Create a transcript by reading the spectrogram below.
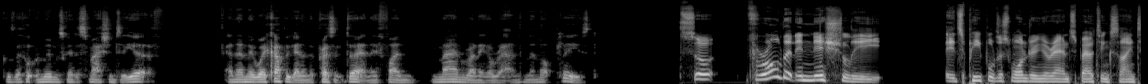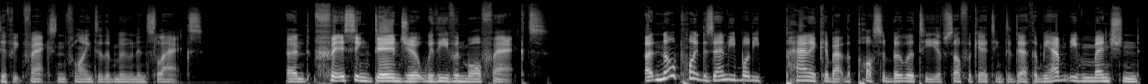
because they thought the moon was going to smash into the Earth. And then they wake up again in the present day and they find man running around and they're not pleased. So, for all that initially it's people just wandering around spouting scientific facts and flying to the moon in slacks and facing danger with even more facts. At no point does anybody panic about the possibility of suffocating to death, and we haven't even mentioned.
